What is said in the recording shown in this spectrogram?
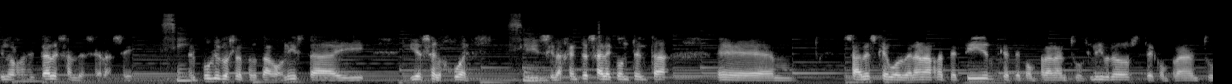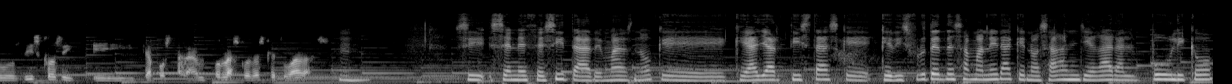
y los recitales han de ser así. sí, El público es el protagonista y, y es el juez. sí. Y si la gente sale contenta, eh, sabes que volverán a repetir, que te comprarán tus libros, te comprarán tus discos y, y que apostarán por las cosas que tú hagas. Sí, se necesita además, ¿no? Que, que haya artistas que, que disfruten de esa manera, que nos hagan llegar al público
